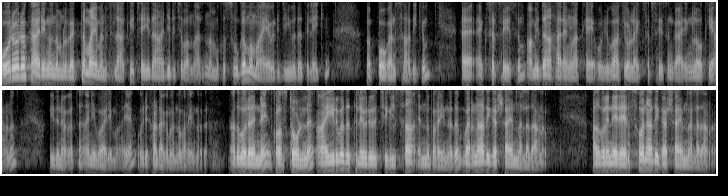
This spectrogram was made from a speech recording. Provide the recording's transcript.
ഓരോരോ കാര്യങ്ങൾ നമ്മൾ വ്യക്തമായി മനസ്സിലാക്കി ചെയ്ത് ആചരിച്ചു വന്നാൽ നമുക്ക് സുഗമമായ ഒരു ജീവിതത്തിലേക്ക് പോകാൻ സാധിക്കും. എക്സർസൈസും അമിതാഹാരങ്ങളൊക്കെ ഒഴിവാക്കിയുള്ള എക്സർസൈസും കാര്യങ്ങളൊക്കെയാണ് ഇതിനകത്ത് അനിവാര്യമായ ഒരു ഘടകം എന്ന് പറയുന്നത്. അതുപോലെ തന്നെ കൊളസ്ട്രോളിന് ആയുർവേദത്തിലെ ഒരു ചികിത്സ എന്ന് പറയുന്നത് വരണാതി കഷായം നല്ലതാണ്. അതുപോലെ തന്നെ രസോനാദി കഷായം നല്ലതാണ്.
